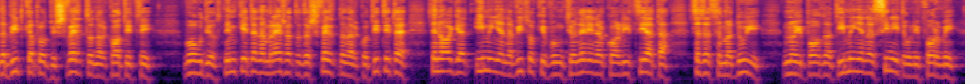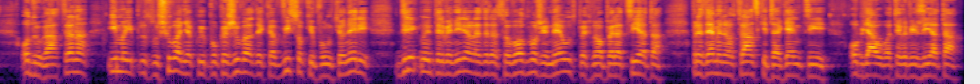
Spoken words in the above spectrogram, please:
за битка против шверто наркотици. Во аудиоснимките на мрежата за шверт на наркотиците се наоѓаат имиња на високи функционери на коалицијата СДСМДУИ, но и познати имиња на сините униформи. Од друга страна, има и прослушувања кои покажуваат дека високи функционери директно интервенирале за да се овозможи неуспех на операцијата, преземена од странските агенции, објавува телевизијата.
